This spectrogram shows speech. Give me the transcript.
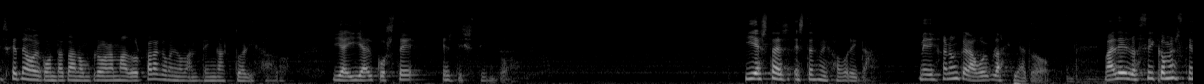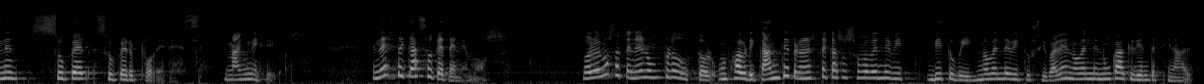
es que tengo que contratar a un programador para que me lo mantenga actualizado. Y ahí ya el coste es distinto. Y esta es, esta es mi favorita. Me dijeron que la web lo hacía todo. ¿Vale? Los e-commerce tienen súper, súper poderes. Magníficos. En este caso, ¿qué tenemos? Volvemos a tener un productor, un fabricante, pero en este caso solo vende B2B, no vende B2C, ¿vale? No vende nunca al cliente final.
